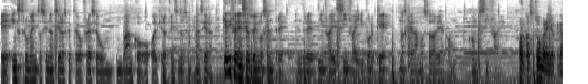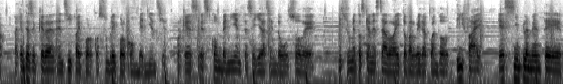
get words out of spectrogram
eh, instrumentos financieros que te ofrece un, un, banco o cualquier otra institución financiera. ¿Qué diferencias vemos entre, entre DeFi y CeFi y por qué nos quedamos todavía con, con CeFi? Por costumbre, yo creo. La gente se queda en CeFi por costumbre y por conveniencia, porque es, es conveniente seguir haciendo uso de instrumentos que han estado ahí toda la vida, cuando DeFi es simplemente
